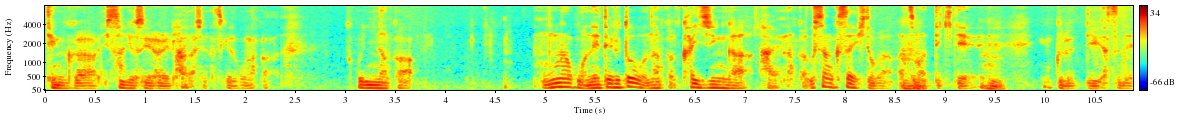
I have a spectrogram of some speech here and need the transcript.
天狗が吸い寄せられる話なんですけど、なんかそこになんか女の子が寝てるとなんか怪人が、はい。なんかうさんくさい人が集まってきてくるっていうやつで、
